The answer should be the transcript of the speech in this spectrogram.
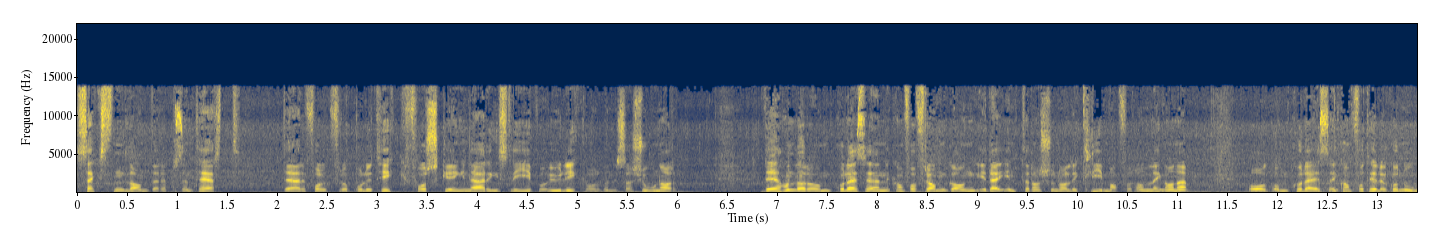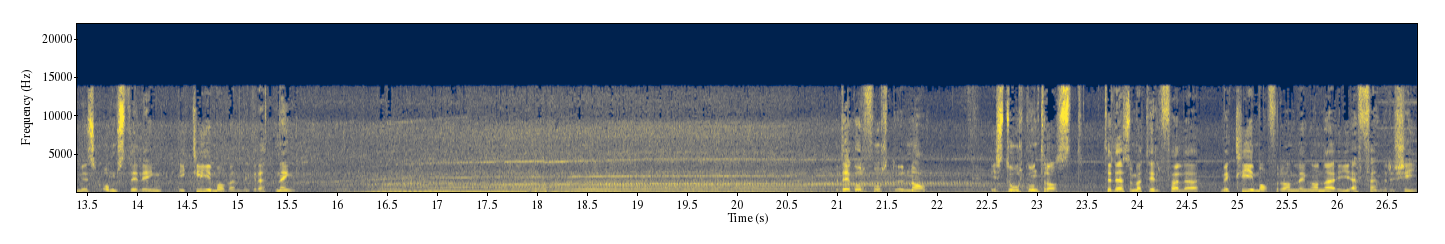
16 land er representert. Det er folk fra politikk, forskning, næringsliv og ulike organisasjoner. Det handler om hvordan en kan få framgang i de internasjonale klimaforhandlingene, og om hvordan en kan få til økonomisk omstilling i klimavennlig retning. Det går fort unna, i stor kontrast til det som er tilfellet med klimaforhandlingene i FN-regi.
